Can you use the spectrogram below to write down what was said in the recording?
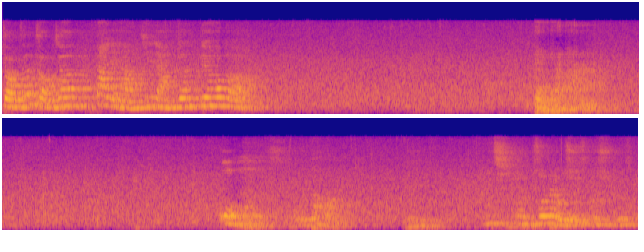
走着走着，大野狼竟然跟丢了。哇，什么味道啊？哎，你奇怪，不说带我去什么学什么？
